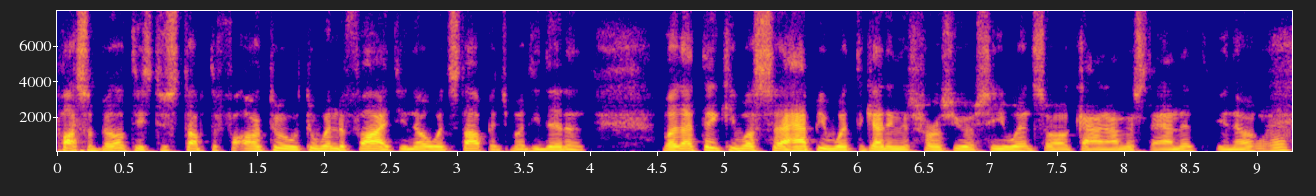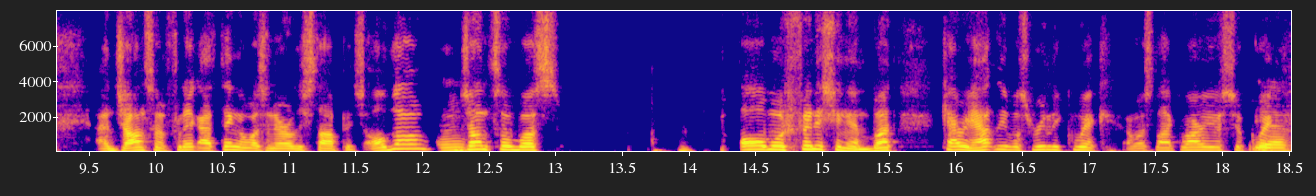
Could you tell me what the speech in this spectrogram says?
possibilities to stop the or to to win the fight, you know, with stoppage, but he didn't. But I think he was uh, happy with getting his first UFC win, so I kind of understand it, you know. Mm-hmm. And Johnson Flick, I think it was an early stoppage, although mm. Johnson was almost finishing him. But Kerry Hatley was really quick. I was like, why are you so quick? Yeah.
